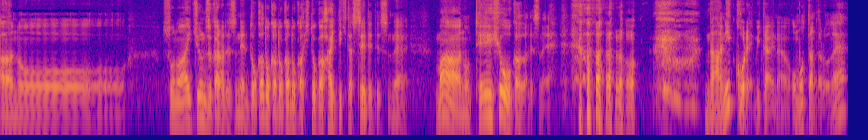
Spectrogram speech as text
あのー、その iTunes からですねドカドカドカドカ人が入ってきたせいでですねまああの低評価がですね あの何これみたいな思ったんだろうね。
